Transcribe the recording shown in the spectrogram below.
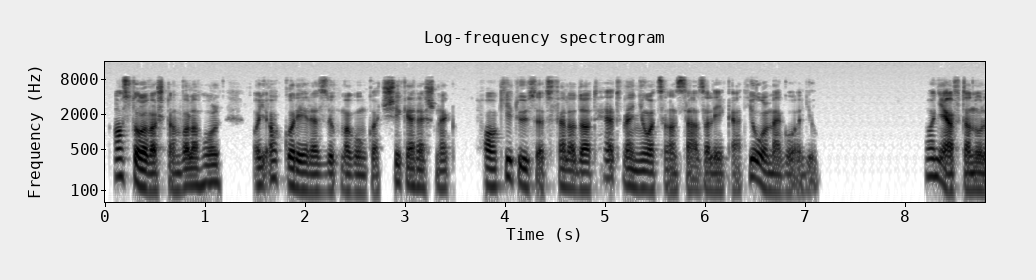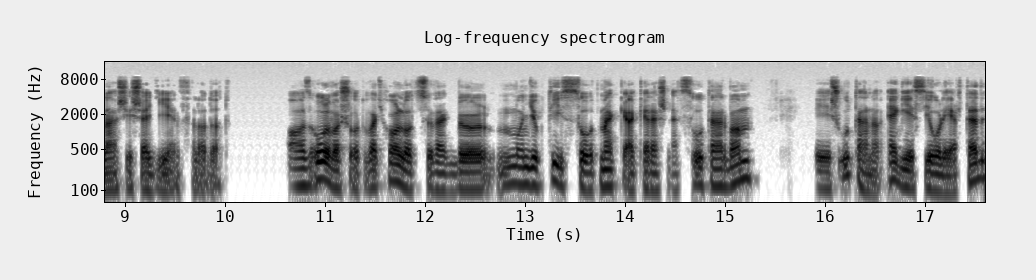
Azt olvastam valahol, hogy akkor érezzük magunkat sikeresnek, ha a kitűzött feladat 70-80%-át jól megoldjuk. A nyelvtanulás is egy ilyen feladat. Az olvasott vagy hallott szövegből mondjuk 10 szót meg kell keresned szótárban, és utána egész jól érted,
